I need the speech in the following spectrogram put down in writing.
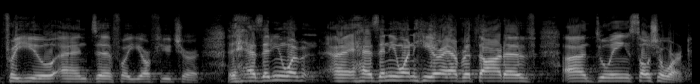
for you and uh, for your future. Has anyone, uh, has anyone here ever thought of uh, doing social work?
